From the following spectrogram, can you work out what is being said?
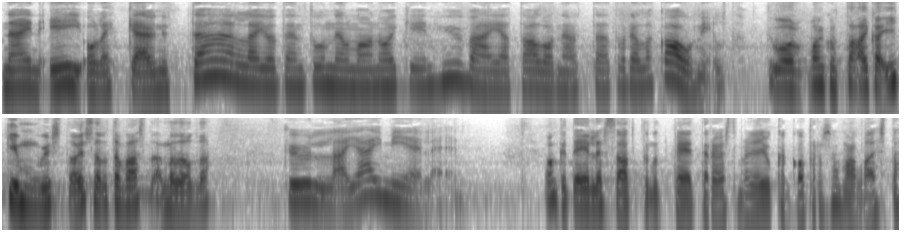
Näin ei ole käynyt täällä, joten tunnelma on oikein hyvä ja talo näyttää todella kauniilta. Tuo vaikuttaa aika ikimuistoiselta vastaanotolta. Kyllä, jäi mieleen. Onko teille sattunut Peter Östman ja Jukka Kopra samanlaista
